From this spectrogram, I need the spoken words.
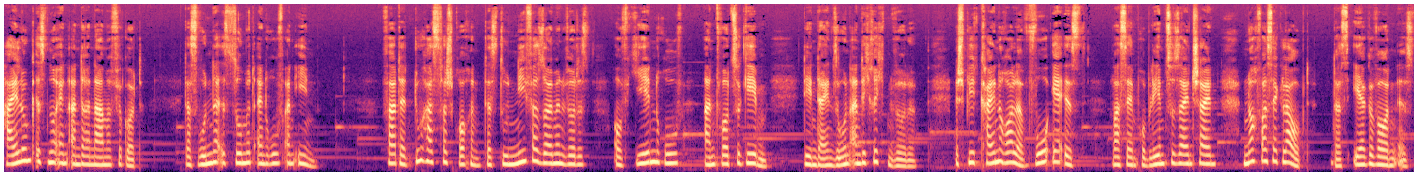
Heilung ist nur ein anderer Name für Gott. Das Wunder ist somit ein Ruf an ihn. Vater, du hast versprochen, dass du nie versäumen würdest, auf jeden Ruf Antwort zu geben, den dein Sohn an dich richten würde. Es spielt keine Rolle, wo er ist, was sein Problem zu sein scheint, noch was er glaubt, dass er geworden ist.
